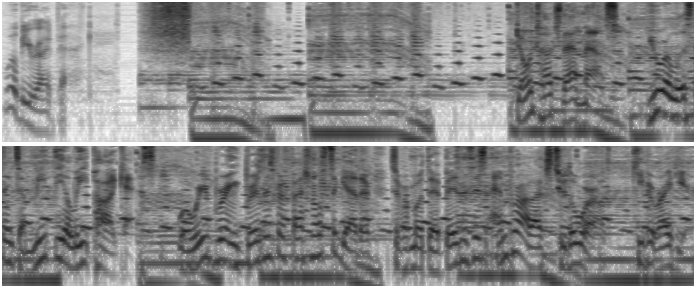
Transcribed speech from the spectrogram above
We'll be right back. Don't touch that mouse. You are listening to Meet the Elite podcast, where we bring business professionals together to promote their businesses and products to the world. Keep it right here.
